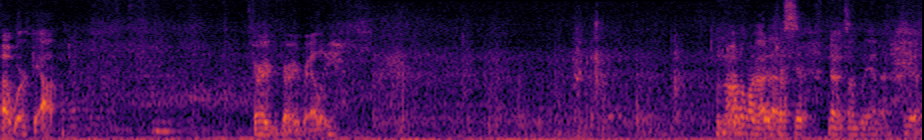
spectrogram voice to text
Uh, I work out. Very, very rarely. No, I don't like that that's- jacket. No, it's ugly, I know. Yeah.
